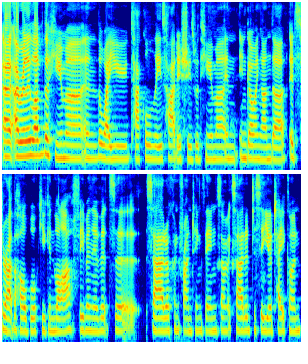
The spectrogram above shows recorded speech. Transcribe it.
I, I, really love the humor and the way you tackle these hard issues with humor in, in Going Under. It's throughout the whole book. You can laugh even if it's a sad or confronting thing. So I'm excited to see your take on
